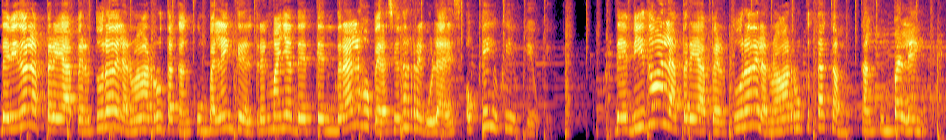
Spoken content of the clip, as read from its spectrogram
debido a la preapertura de la nueva ruta Cancún-Palenque del tren Maya detendrá las operaciones regulares. Ok, ok, ok, ok. Debido a la preapertura de la nueva ruta Cancún-Palenque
